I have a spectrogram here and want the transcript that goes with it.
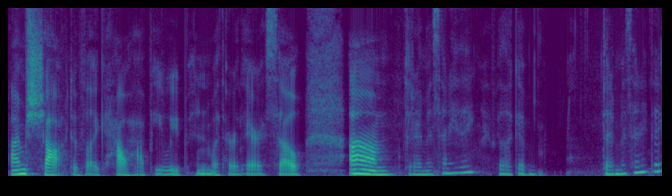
I'm shocked of like how happy we've been with her there. So, um, did I miss anything? I feel like I did I miss anything?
